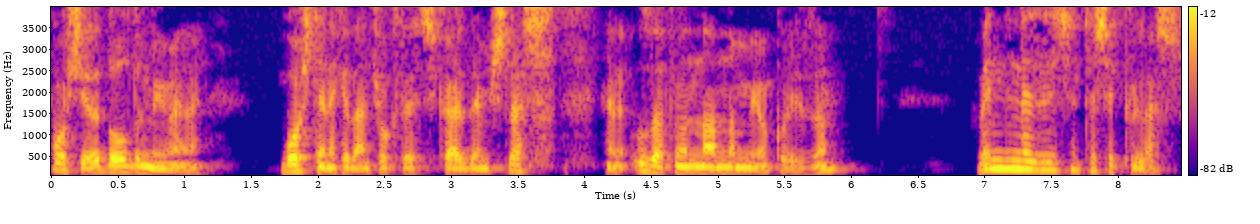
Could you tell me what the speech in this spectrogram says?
boş yere doldurmayayım yani. Boş tenekeden çok ses çıkar demişler. Yani uzatmanın anlamı yok o yüzden. Beni dinlediğiniz için teşekkürler.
